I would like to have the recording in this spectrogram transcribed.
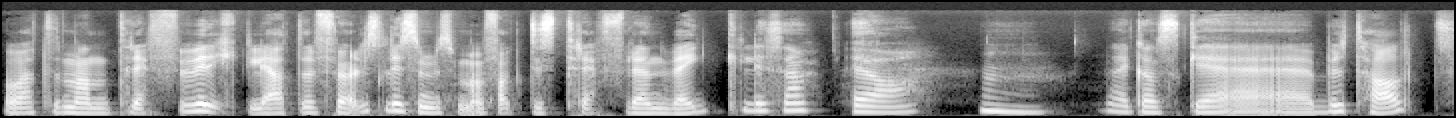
Og at man treffer virkelig At det føles liksom som man faktisk treffer en vegg, liksom. Ja. Mm. Det er ganske brutalt.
